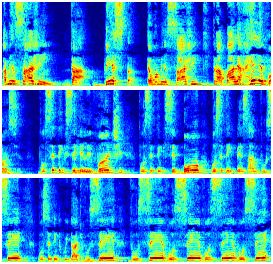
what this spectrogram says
A mensagem da besta é uma mensagem que trabalha relevância. Você tem que ser relevante, você tem que ser bom, você tem que pensar em você, você tem que cuidar de você, você, você, você, você.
